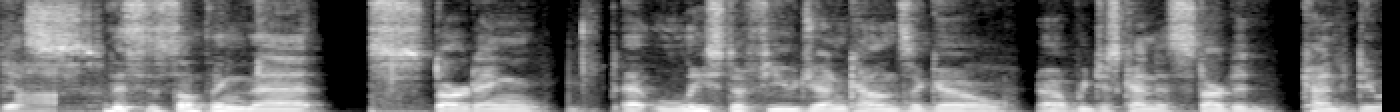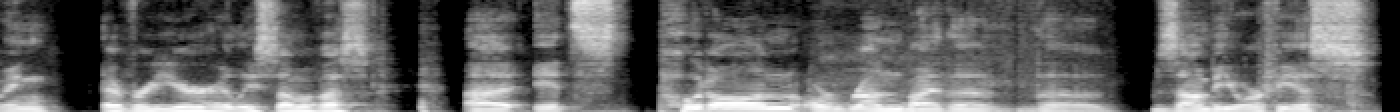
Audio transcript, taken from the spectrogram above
Yes. This is something that starting at least a few Gen Cons ago, uh, we just kind of started kind of doing every year, at least some of us. Uh, it's put on or run by the, the Zombie Orpheus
